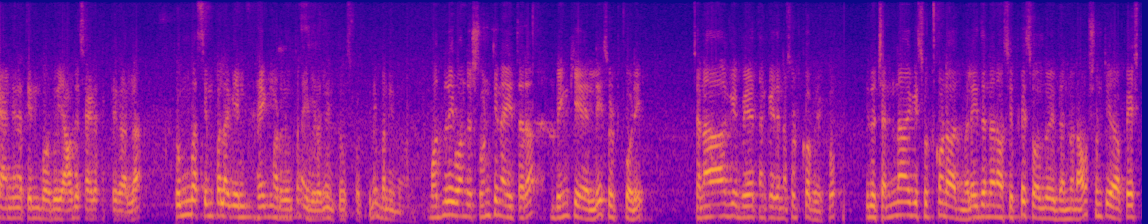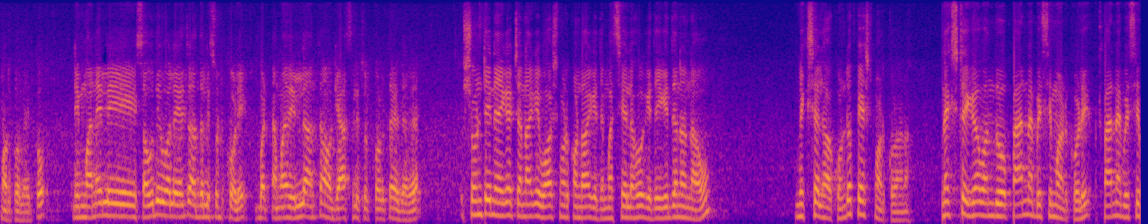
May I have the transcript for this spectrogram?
ಕ್ಯಾಂಡಿನ ತಿನ್ಬೋದು. ಯಾವುದೇ ಸೈಡ್ ಎಫೆಕ್ಟ್ ಇರಲ್ಲ. ತುಂಬಾ ಸಿಂಪಲ್ ಆಗಿ ಹೇಗೆ ಮಾಡೋದು ಅಂತ ಈ ವಿಡಿಯೋದಲ್ಲಿ ತೋರಿಸ್ಕೊಡ್ತೀನಿ. ಬನ್ನಿ ನೋಡೋಣ. ಮೊದಲಿಗೆ ಒಂದು ಶುಂಠಿನ ಈ ತರ ಬೆಂಕಿಯಲ್ಲಿ ಸುಟ್ಕೊಳ್ಳಿ. ಚೆನ್ನಾಗಿ ಬೇರೆ ತನಕ ಇದನ್ನ ಸುಟ್ಕೋಬೇಕು. ಇದು ಚೆನ್ನಾಗಿ ಸುಟ್ಕೊಂಡಾದ್ಮೇಲೆ ಇದನ್ನ ನಾವು ಸಿಪ್ಪೆ ಸೋಲ್ದು ಇದನ್ನು ನಾವು ಶುಂಠಿ ಪೇಸ್ಟ್ ಮಾಡ್ಕೋಬೇಕು. ನಿಮ್ಮ ಮನೇಲಿ ಸೌದಿ ಒಲೆ ಇದ್ರೆ ಅದರಲ್ಲಿ ಸುಟ್ಕೊಳ್ಳಿ, ಬಟ್ ನಮ್ಮ ಇಲ್ಲ ಅಂತ ನಾವು ಗ್ಯಾಸಲ್ಲಿ ಸುಟ್ಕೊಳ್ತಾ ಇದ್ದೇವೆ. ಶುಂಠಿನ ಈಗ ಚೆನ್ನಾಗಿ ವಾಶ್ ಮಾಡ್ಕೊಂಡಾಗಿದೆ ಮಸಿ ಎಲ್ಲ ಹೋಗಿದೆ, ಇದನ್ನು ನಾವು ಮಿಕ್ಸಿಯಲ್ಲಿ ಹಾಕೊಂಡು ಪೇಸ್ಟ್ ಮಾಡ್ಕೊಳ್ಳೋಣ. ನೆಕ್ಸ್ಟ್ ಈಗ ಒಂದು ಪ್ಯಾನ್ನ ಬಿಸಿ ಮಾಡ್ಕೊಳ್ಳಿ. ಪ್ಯಾನ್ನ ಬಿಸಿ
